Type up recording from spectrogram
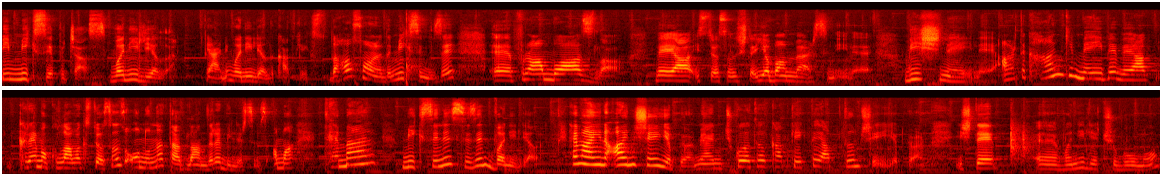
bir mix yapacağız. Vanilyalı. Yani vanilyalı cupcakes. Daha sonra da miximizi e, frambuazla veya istiyorsanız işte yaban mersiniyle, vişneyle artık hangi meyve veya krema kullanmak istiyorsanız onunla tadlandırabilirsiniz. Ama temel mixiniz sizin vanilyalı. Hemen yine aynı şeyi yapıyorum. Yani çikolatalı cupcake'te yaptığım şeyi yapıyorum. İşte e, vanilya çubuğumu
